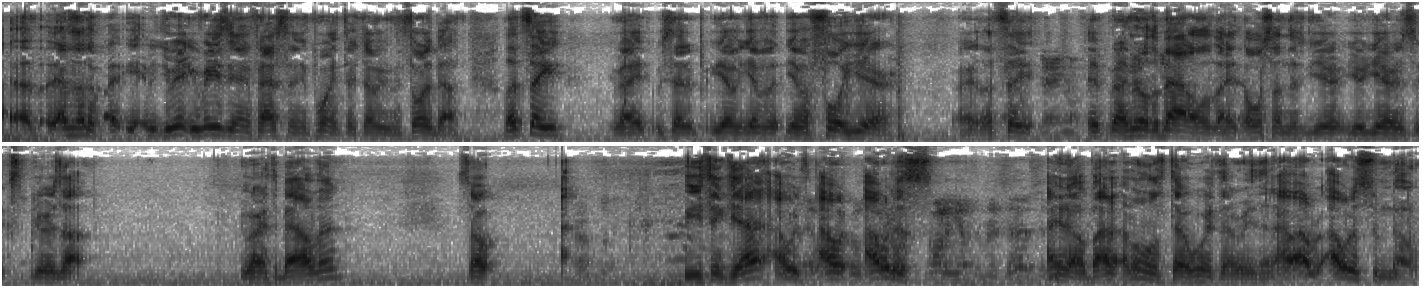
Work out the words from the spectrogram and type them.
Uh, another, uh, you're you're raising a fascinating point that I've never even thought about. Let's say, right? We said you have you have a, you have a full year, right? Let's say Okay, in the middle of the battle, right? All of a sudden, the year, your year is ex- year is up. You are at the battle then. So, Probably. you think, yeah? I would, I would, I would. ass- Calling up. I know, but I don't know if they're worth that or anything. I, I, would, I would assume no.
